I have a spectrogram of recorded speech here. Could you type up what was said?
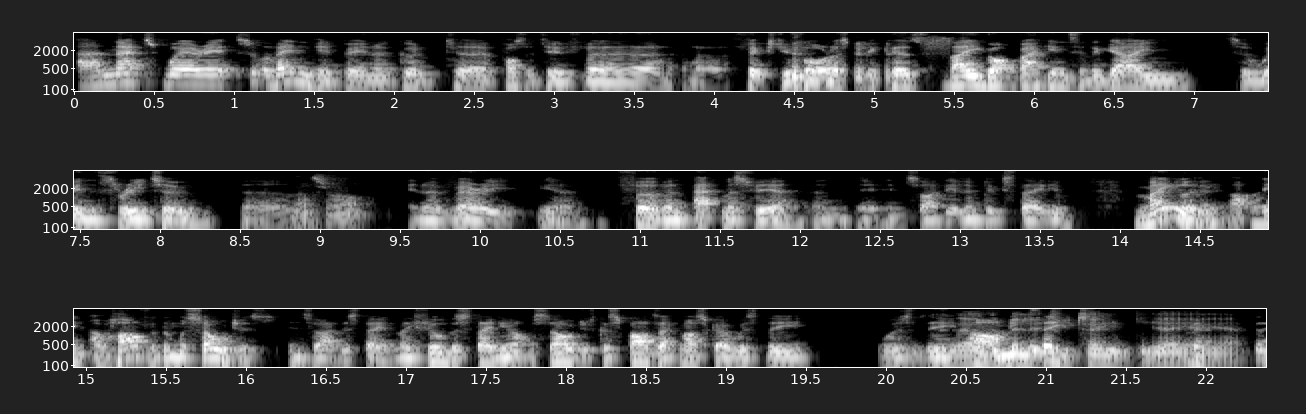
And that's where it sort of ended being a good, uh, positive uh, uh, fixture for us because they got back into the game to win 3 2 um, That's right. in a very, you know, fervent atmosphere and, inside the Olympic Stadium. Mainly, I think uh, half of them were soldiers inside the stadium. They filled the stadium up with soldiers because Spartak Moscow was the was the the army military team. team. Yeah, yeah, yeah.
